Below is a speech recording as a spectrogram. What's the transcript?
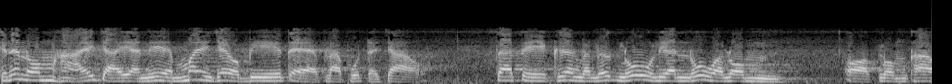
ฉะนั้นลมหายใจอันนี้ไม่ใช่ว่าบีแต่พระพุทธเจ้า สติเครื่องระลึกรู้เรียนรู้ว่าลมออกลมเข้า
